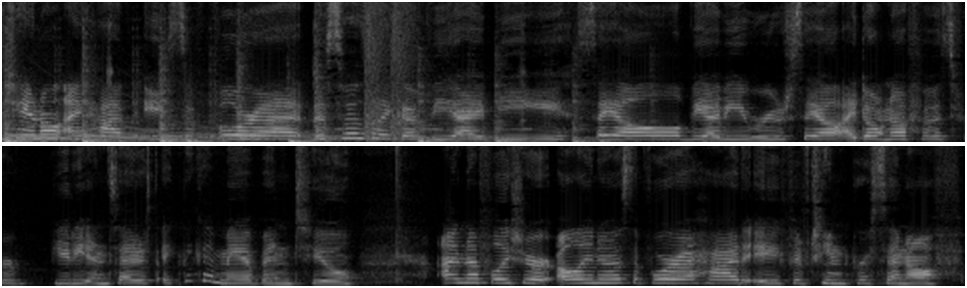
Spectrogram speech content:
my channel. I have a Sephora. This was like a VIB sale, VIB Rouge sale. I don't know if it was for Beauty Insiders. I think it may have been too. I'm not fully sure. All I know is Sephora had a 15% off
